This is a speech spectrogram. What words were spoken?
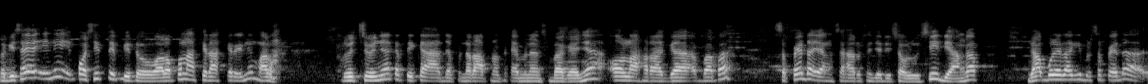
bagi saya ini positif gitu. Walaupun akhir-akhir ini malah lucunya ketika ada penerapan PPKM dan sebagainya olahraga apa, apa sepeda yang seharusnya jadi solusi dianggap nggak boleh lagi bersepeda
